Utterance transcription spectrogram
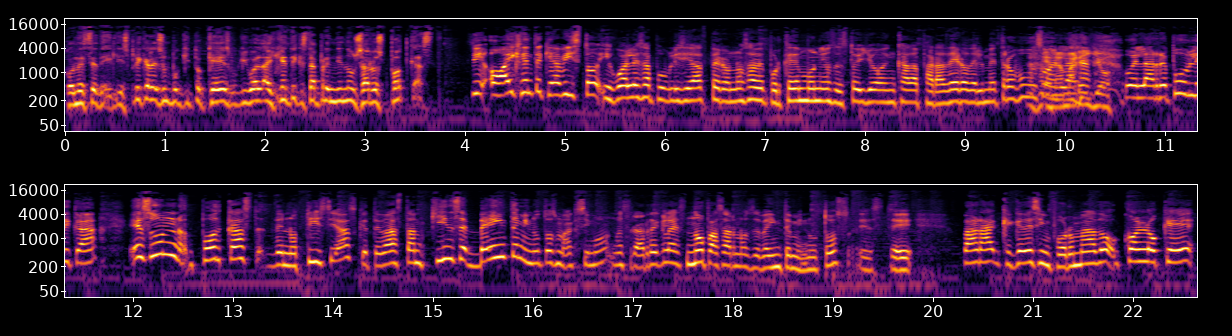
con este Daily. Explícales un poquito qué es, porque igual hay gente que está aprendiendo a usar los podcasts. Sí, o hay gente que ha visto igual esa publicidad, pero no sabe por qué demonios estoy yo en cada paradero del Metrobús o, En la, amarillo. o en la República. Es un podcast de noticias que te bastan 15, 20 minutos máximo. Nuestra regla es no pasarnos de 20 minutos, este, para que quedes informado con lo que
